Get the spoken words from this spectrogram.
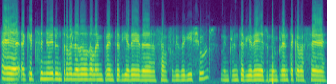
Eh, aquest senyor era un treballador de la impremta Viader de Sant Feliu de Guíxols. La impremta Viader és una impremta que va ser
